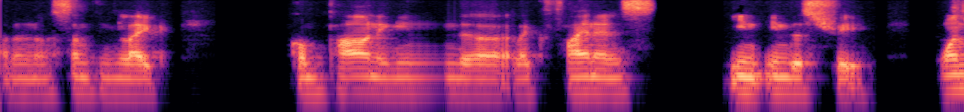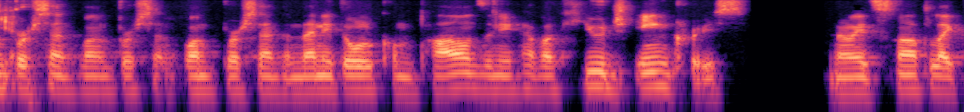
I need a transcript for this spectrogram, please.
i don't know something like compounding in the like finance in industry 1% yeah. 1% 1% and then it all compounds and you have a huge increase. You know it's not like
